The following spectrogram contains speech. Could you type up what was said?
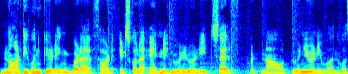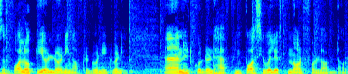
Not even kidding, but I thought it's gonna end in 2020 itself. But now 2021 was a follow up year learning after 2020, and it couldn't have been possible if not for lockdown.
